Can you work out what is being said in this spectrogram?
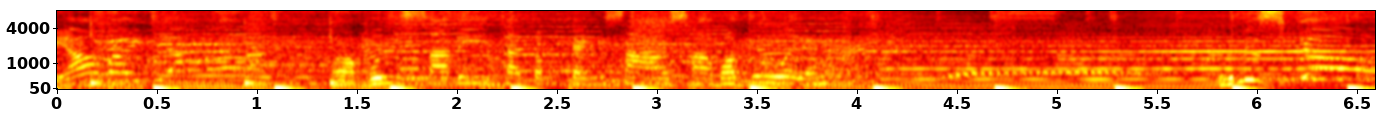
ยาวไป อบคุณซาดีจากจอมแกงสาวสาวด้วยนะฮะ Let's go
